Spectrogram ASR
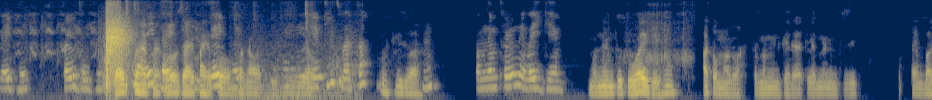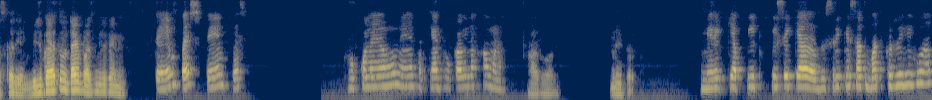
કઈ તો વહી મને એમ તો તું વહી ગઈ હું આટો મારવા. તો મમ્મી કરે એટલે મને એમ થયું ટાઈમ પાસ કરીએ બીજું કાંઈ હતું ટાઈમ પાસ બીજું કઈ નહીં ટેમ બસ ટેમ બસ ધોકો લઈ આવું ને તો ક્યાં ધોકાવી નાખા મને સારું હાલ નહીં તો मेरे क्या पीठ पीछे क्या दूसरे के साथ बात कर रही हो आप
